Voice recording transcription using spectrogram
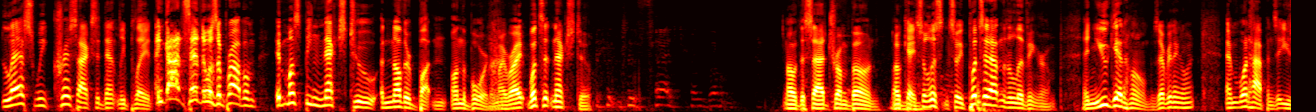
Last week, Chris accidentally played, and God said there was a problem. It must be next to another button on the board. Am I right? What's it next to? Oh, the sad trombone. Okay, so listen. So he puts it out into the living room, and you get home. Is everything all right? And what happens? You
